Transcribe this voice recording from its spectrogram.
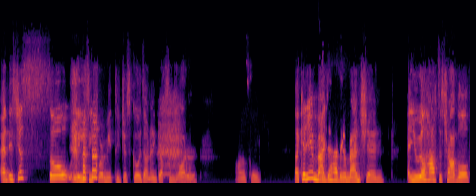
And it's just so lazy for me to just go down and grab some water, honestly. Like, can you imagine having a mansion and you will have to travel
